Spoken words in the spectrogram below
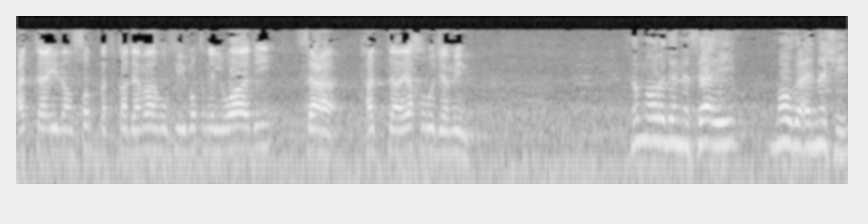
حتى إذا انصبت قدماه في بطن الوادي سعى حتى يخرج منه. ثم ورد النسائي موضع المشي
